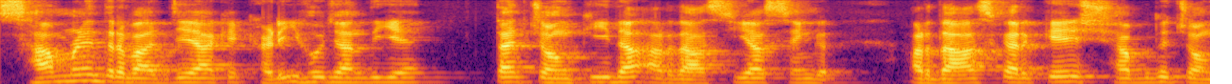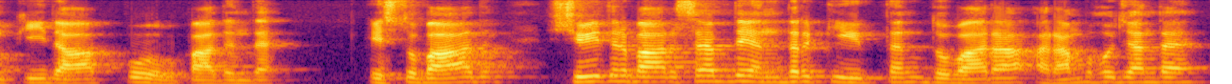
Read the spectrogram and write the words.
ਸਾਹਮਣੇ ਦਰਵਾਜ਼ੇ ਆ ਕੇ ਖੜੀ ਹੋ ਜਾਂਦੀ ਹੈ, ਤਾਂ ਚੌਂਕੀ ਦਾ ਅਰਦਾਸੀਆ ਸਿੰਘ ਅਰਦਾਸ ਕਰਕੇ ਸ਼ਬਦ ਚੌਂਕੀ ਦਾ ਭੋਗ ਪਾ ਦਿੰਦਾ ਹੈ। ਇਸ ਤੋਂ ਬਾਅਦ ਸ਼੍ਰੀ ਦਰਬਾਰ ਸਾਹਿਬ ਦੇ ਅੰਦਰ ਕੀਰਤਨ ਦੁਬਾਰਾ ਆਰੰਭ ਹੋ ਜਾਂਦਾ ਹੈ।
